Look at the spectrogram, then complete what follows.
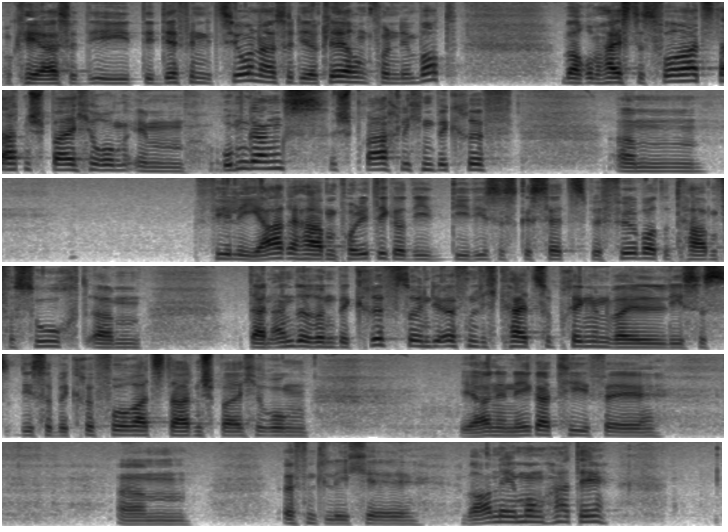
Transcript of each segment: Okay, also die, die Definition, also die Erklärung von dem Wort Warum heißt es Vorratsdatenspeicherung im umgangssprachlichen Begriff? Ähm, viele Jahre haben Politiker, die, die, dieses Gesetz befürwortet haben, versucht, ähm, da einen anderen Begriff so in die Öffentlichkeit zu bringen, weil dieses, dieser Begriff Vorratsdatenspeicherung ja eine negative ähm, öffentliche Wahrnehmung hatte.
